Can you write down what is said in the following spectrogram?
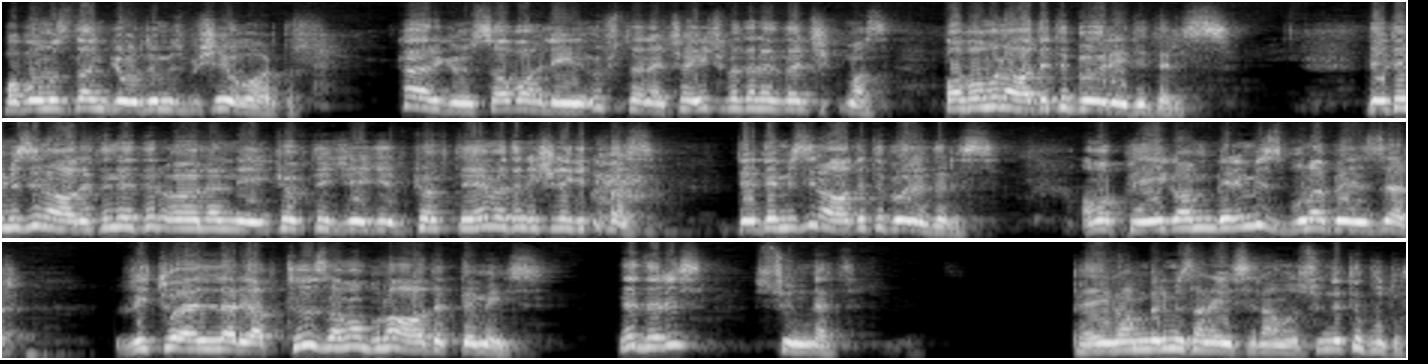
Babamızdan gördüğümüz bir şey vardır. Her gün sabahleyin üç tane çay içmeden evden çıkmaz. Babamın adeti böyleydi deriz. Dedemizin adeti nedir? Öğlenleyin köfteciye girip köfte yemeden işine gitmez. Dedemizin adeti böyle deriz. Ama peygamberimiz buna benzer ritüeller yaptığı zaman buna adet demeyiz. Ne deriz? Sünnet. Peygamberimiz Aleyhisselam'ın sünneti budur.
